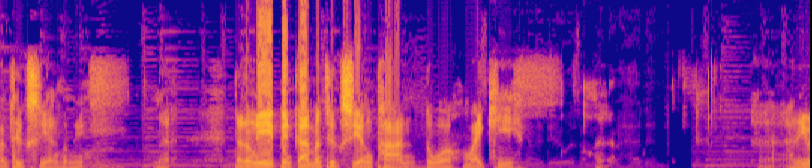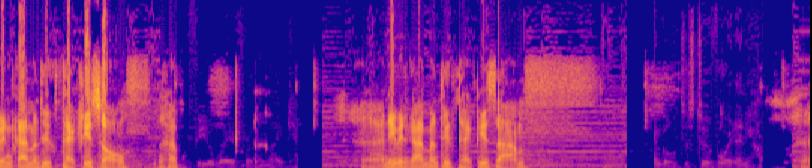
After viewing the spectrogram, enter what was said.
บันทึกเสียงตรงนี้นะแต่ตรงนี้เป็นการบันทึกเสียงผ่านตัว MIKEY นะอันนี้เป็นการบันทึก track ที่2นะครับ อันนี้เป็นการบันทึกแท็กที่3อ่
